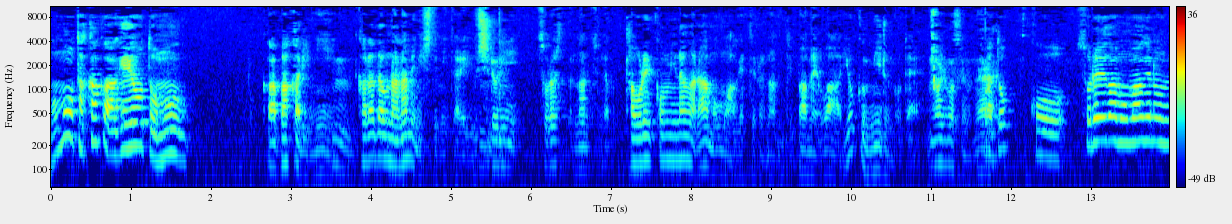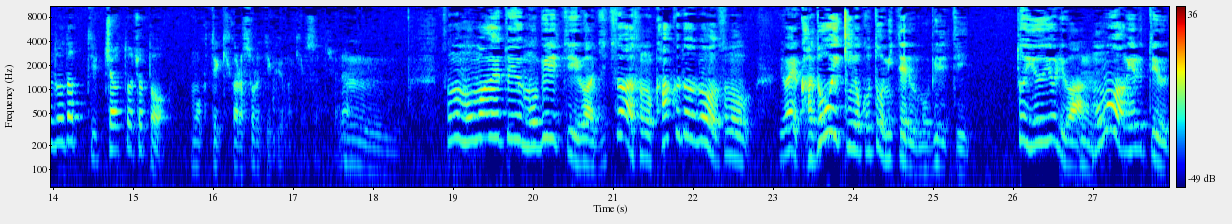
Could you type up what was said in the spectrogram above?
んだろうももを高く上げようと思うがばかりに、ん。体を斜めにしてみたり後ろにそらしなんて言うんだろう倒れ込みながらももを上げてるなんていう場面はよく見るので、ありますよね。まあ、どこうそれがもも上げの運動だって言っちゃうとちょっと目的からそれていくような気がするんですよね、そのもも上げというモビリティは実はその角度のそのいわゆる可動域のことを見てるモビリティというよりは、うん。を上げるという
